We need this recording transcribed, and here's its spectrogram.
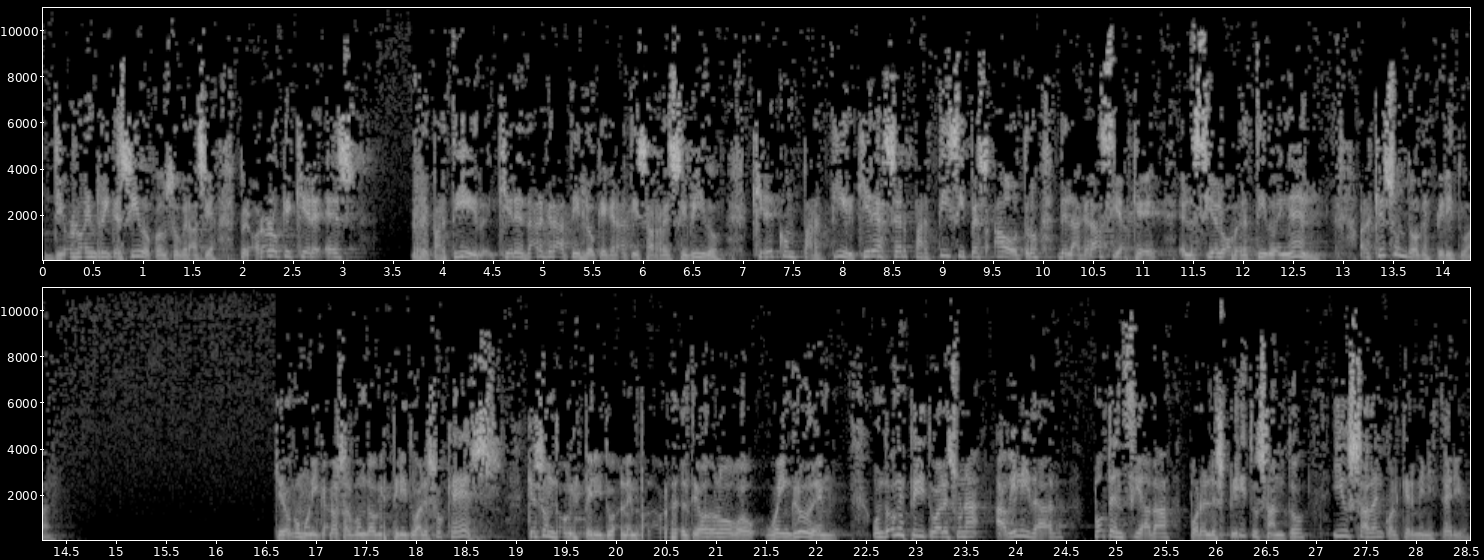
Dios lo ha enriquecido con su gracia, pero ahora lo que quiere es repartir, quiere dar gratis lo que gratis ha recibido, quiere compartir, quiere hacer partícipes a otros de la gracia que el cielo ha vertido en él. Ahora, ¿qué es un don espiritual? Quiero comunicaros algún don espiritual. ¿Eso qué es? ¿Qué es un don espiritual? En palabras del teólogo Wayne Gruden, un don espiritual es una habilidad potenciada por el Espíritu Santo y usada en cualquier ministerio.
